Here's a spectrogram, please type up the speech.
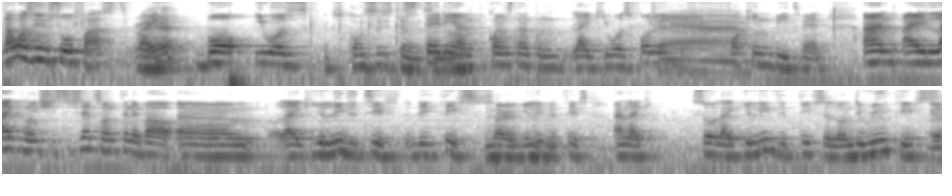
That wasn't so fast, right? Yeah. But he was It's consistent. steady you know? and constant and like he was following Damn. the fucking beat, man. And I like when she, she said something about um like you leave the thieves, the thieves. Sorry, Mhm, you leave the mhm. thieves, and like so like you leave the thieves alone, the real thieves, Yeah.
